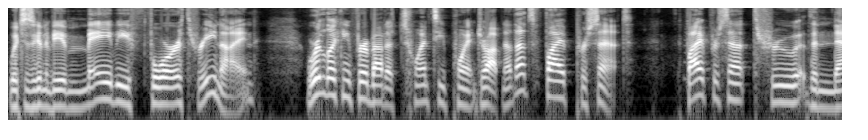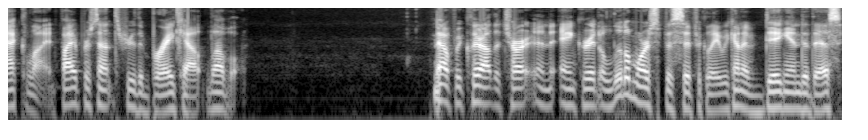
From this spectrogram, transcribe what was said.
which is going to be maybe 439, we're looking for about a 20 point drop. Now that's 5%. 5% through the neckline, 5% through the breakout level. Now, if we clear out the chart and anchor it a little more specifically, we kind of dig into this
